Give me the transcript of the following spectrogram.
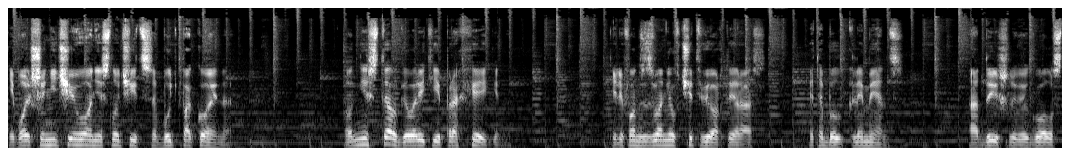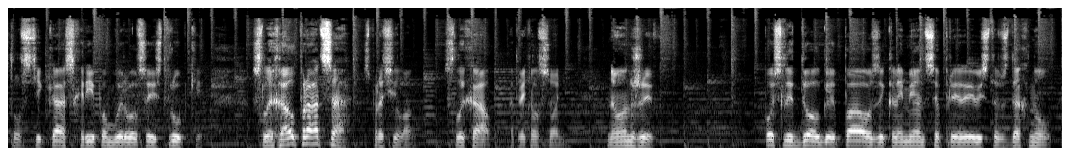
И больше ничего не случится, будь покойна». Он не стал говорить ей про Хейген. Телефон зазвонил в четвертый раз. Это был Клеменс. Одышливый голос толстяка с хрипом вырвался из трубки. «Слыхал про отца?» – спросил он. «Слыхал», – ответил Соня. «Но он жив». После долгой паузы Клеменса прерывисто вздохнул –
